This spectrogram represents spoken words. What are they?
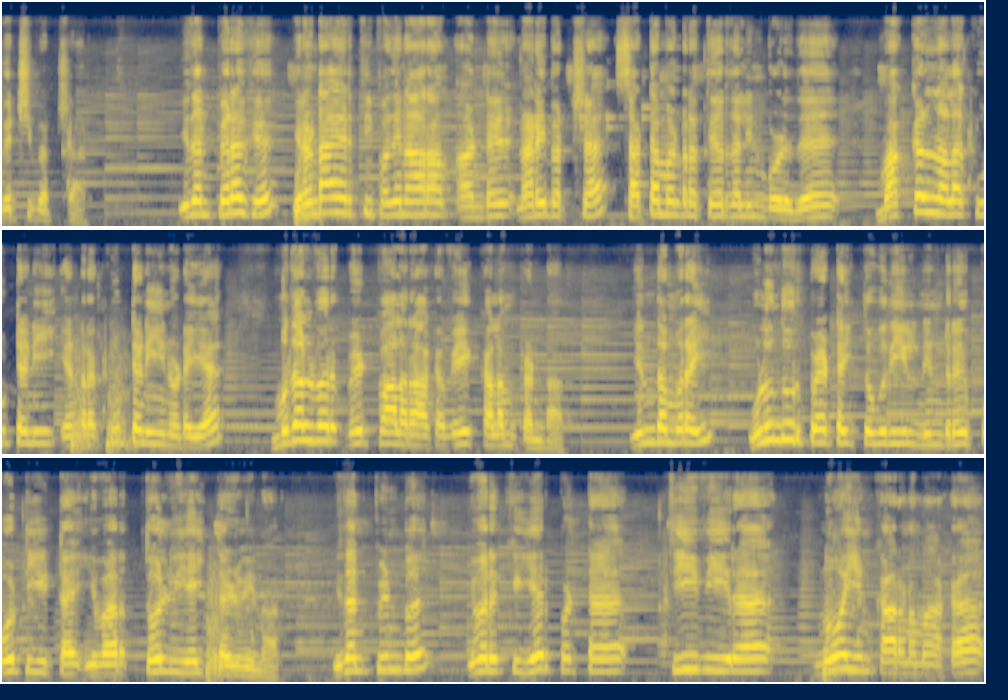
வெற்றி பெற்றார். இதன் பிறகு இரண்டாயிரத்தி பதினாறாம் ஆண்டு நடைபெற்ற சட்டமன்ற தேர்தலின் பொழுது மக்கள் நல கூட்டணி என்ற கூட்டணியினுடைய முதல்வர் வேட்பாளராகவே களம் கண்டார். இந்த முறை உளுந்தூர்பேட்டை தொகுதியில் நின்று போட்டியிட்ட இவர் தோல்வியை தழுவினார். இதன் பின்பு இவருக்கு ஏற்பட்ட தீவிர நோயின் காரணமாக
